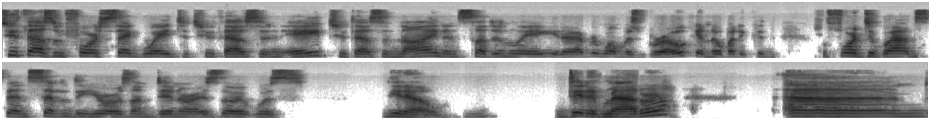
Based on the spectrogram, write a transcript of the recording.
2004 segued to 2008, 2009, and suddenly, you know, everyone was broke and nobody could afford to go out and spend 70 euros on dinner as though it was, you know, didn't matter. And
